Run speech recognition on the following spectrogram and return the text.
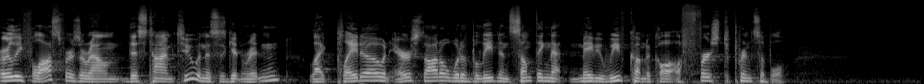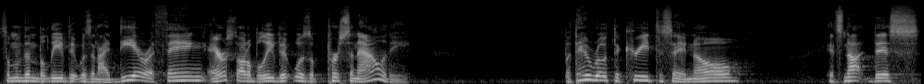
Early philosophers around this time, too, when this is getting written, like Plato and Aristotle, would have believed in something that maybe we've come to call a first principle. Some of them believed it was an idea or a thing. Aristotle believed it was a personality. But they wrote the creed to say, no, it's not this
